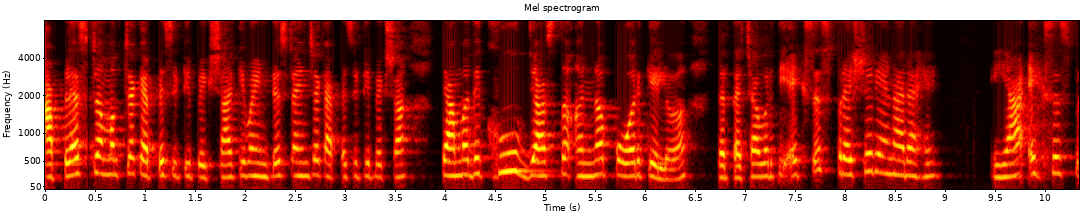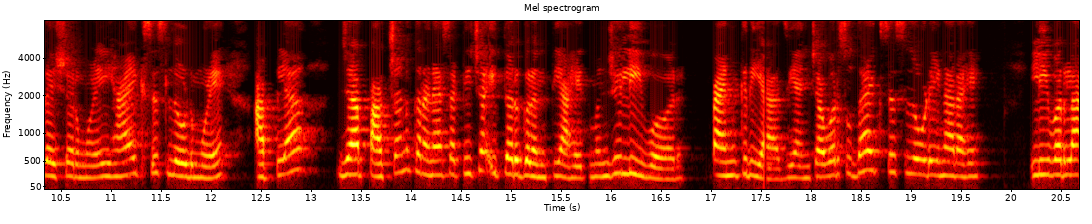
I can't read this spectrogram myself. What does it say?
आपल्या स्टमकच्या कॅपॅसिटीपेक्षा किंवा इंटेस्टाईनच्या कॅपॅसिटीपेक्षा त्यामध्ये खूप जास्त अन्न पोअर केलं तर त्याच्यावरती एक्सेस प्रेशर येणार आहे. या एक्सेस प्रेशरमुळे ह्या एक्सेस लोडमुळे आपल्या ज्या पाचन करण्यासाठीच्या इतर ग्रंथी आहेत म्हणजे लिव्हर पॅनक्रियाज यांच्यावर सुद्धा एक्सेस लोड येणार आहे. लिव्हरला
